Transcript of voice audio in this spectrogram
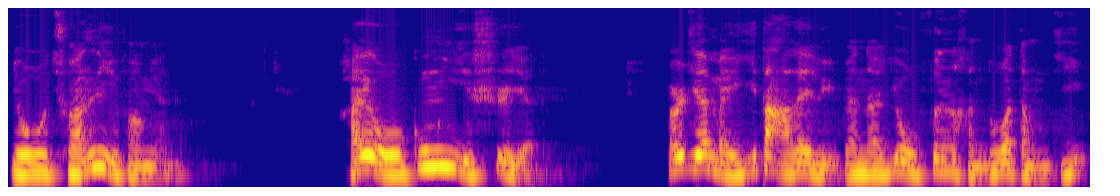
有权力方面的，还有公益事业的，而且每一大类里边呢又分很多等级，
